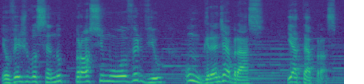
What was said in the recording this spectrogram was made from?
Eu vejo você no próximo overview. Um grande abraço e até a próxima.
